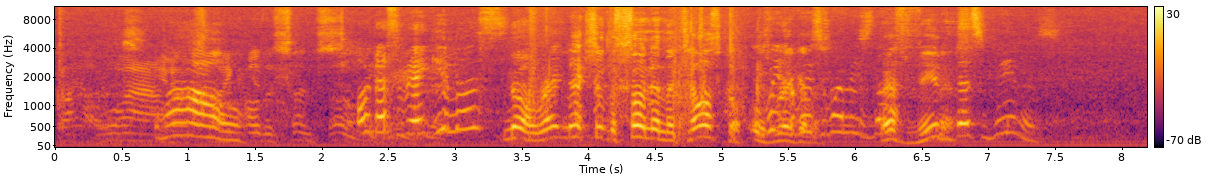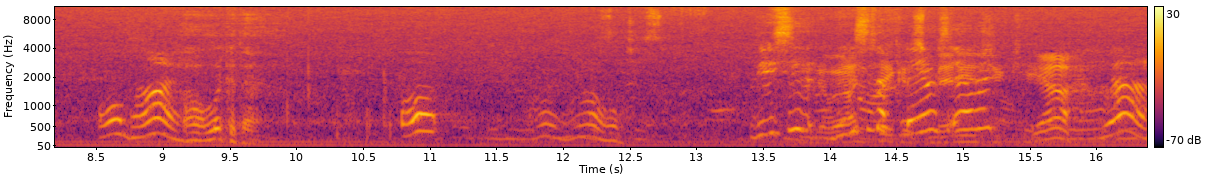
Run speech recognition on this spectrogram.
cloud. Wow. Wow. Oh, the sun's so Oh, that's Regulus? No, right next to the sun in the telescope is Wait, Regulus. which one is that? That's Venus. That's Venus. Oh my. Oh, look at that. Oh. Oh wow. Do you see, do you see the flares, Eric? Yeah. Yeah.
